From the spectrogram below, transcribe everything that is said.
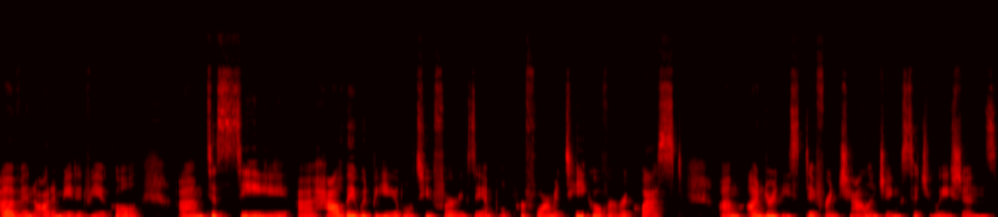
of an automated vehicle um, to see uh, how they would be able to, for example, perform a takeover request um, under these different challenging situations.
